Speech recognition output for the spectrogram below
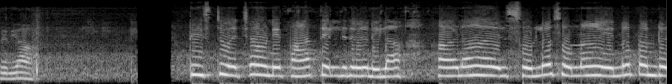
சரியா? டெஸ்ட் வச்சா அவனை பார்த்து எழுதிடுவேன் ஆனால் சொல்ல சொல்ல என்ன பண்ணுறது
